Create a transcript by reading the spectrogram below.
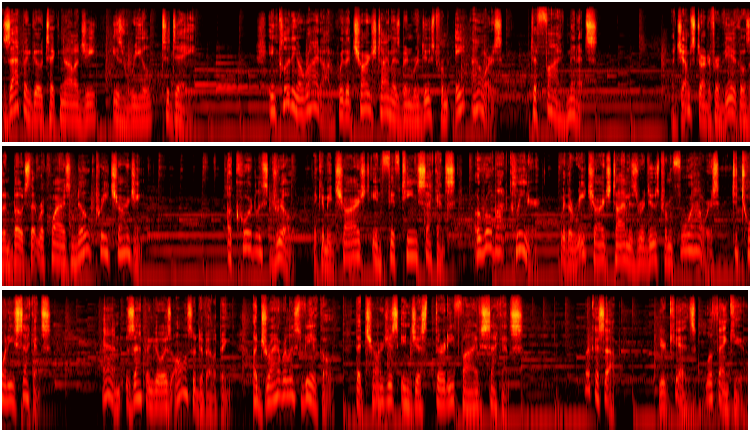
Zap and Go technology is real today including a ride-on where the charge time has been reduced from 8 hours to 5 minutes. A jump starter for vehicles and boats that requires no pre-charging. A cordless drill that can be charged in 15 seconds. A robot cleaner where the recharge time is reduced from 4 hours to 20 seconds. And Zap & Go is also developing a driverless vehicle that charges in just 35 seconds. Look us up. Your kids will thank you.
